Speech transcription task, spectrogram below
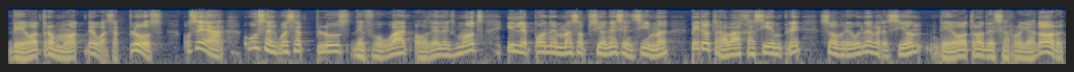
de otro mod de WhatsApp Plus. O sea, usa el WhatsApp Plus de Fowad o de Mods y le pone más opciones encima, pero trabaja siempre sobre una versión de otro desarrollador.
